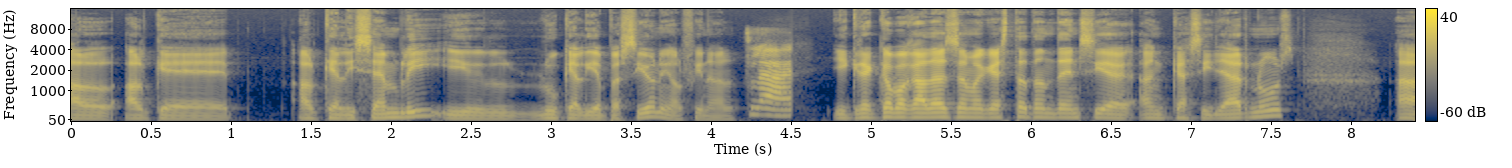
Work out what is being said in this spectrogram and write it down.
el, el, que, el que li sembli i el, el que li apassioni al final. Clar. I crec que a vegades amb aquesta tendència a encasillar-nos, a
